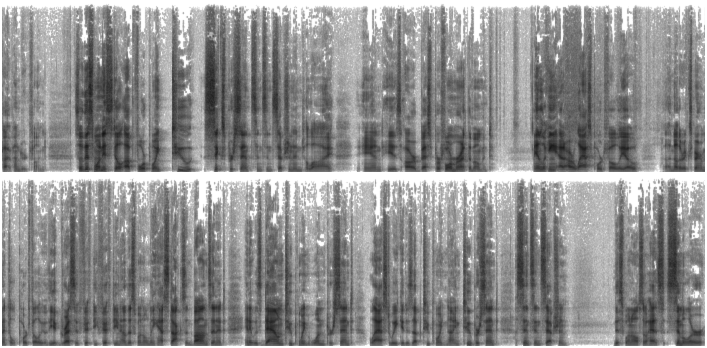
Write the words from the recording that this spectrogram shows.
500 fund. So this one is still up 4.26% since inception in July and is our best performer at the moment. And looking at our last portfolio, another experimental portfolio, the aggressive 50 50. Now, this one only has stocks and bonds in it, and it was down 2.1% last week. It is up 2.92% since inception. This one also has similar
